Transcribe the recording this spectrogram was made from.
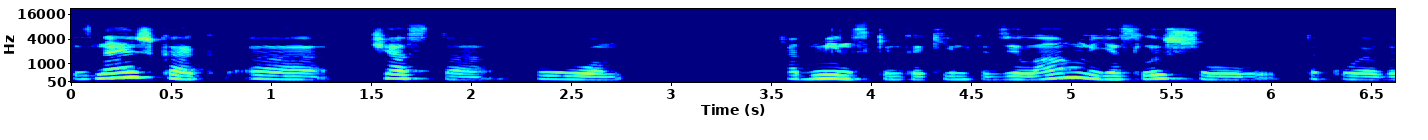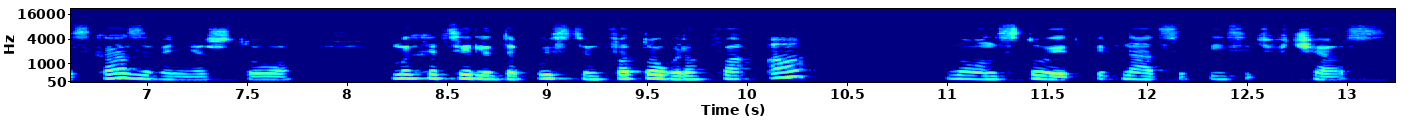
знаешь как, э, часто по админским каким-то делам я слышу такое высказывание, что мы хотели, допустим, фотографа А, но он стоит 15 тысяч в час,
